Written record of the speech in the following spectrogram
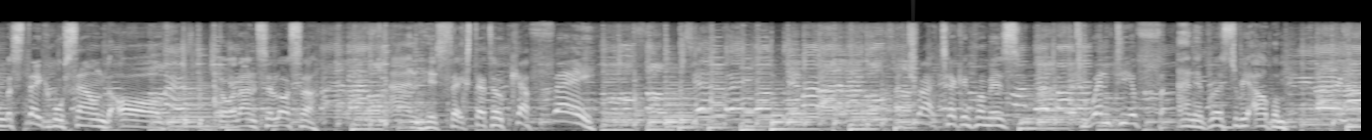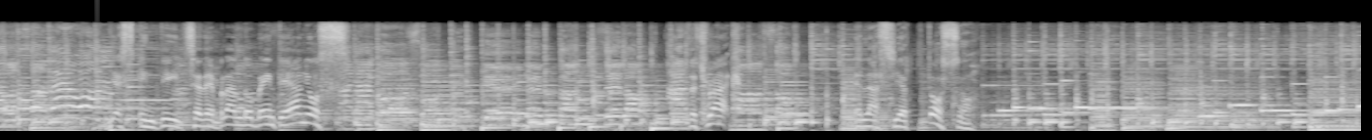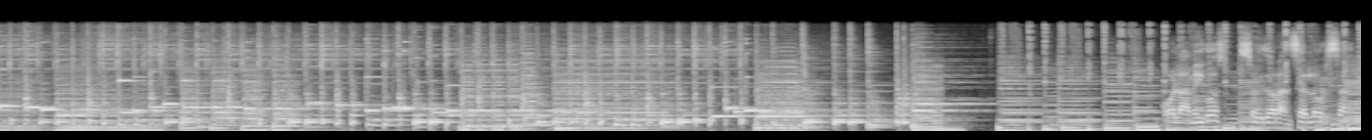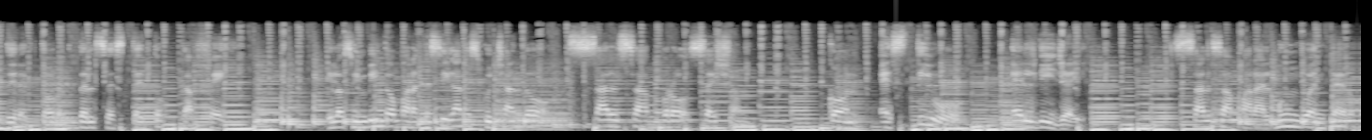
Unmistakable sound of Dorance Lorza and his Sexteto Cafe. A track taken from his 20th anniversary album. Yes, indeed, celebrando 20 años. The track, El Aciertoso. Amigos, soy Dorancel Orza, director del Sesteto Café. Y los invito para que sigan escuchando Salsa Pro Session con Estivo, el DJ. Salsa para el mundo entero.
